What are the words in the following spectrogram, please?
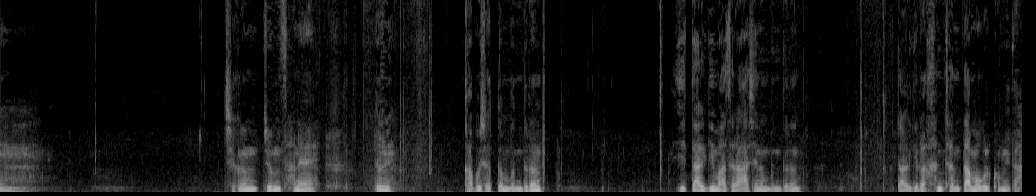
음, 지금쯤 산에 늘 가보셨던 분들은 이 딸기 맛을 아시는 분들은 딸기를 한참 따먹을 겁니다.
